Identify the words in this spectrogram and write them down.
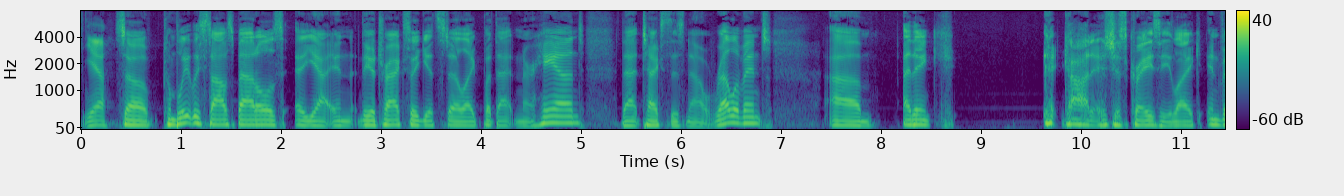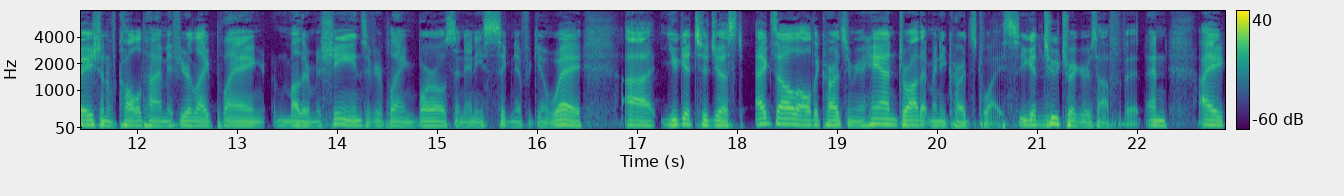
Yeah. So completely stops battles. Uh, yeah, and the Atraxa gets to like put that in her hand. That text is now relevant. Um, I think God, it's just crazy. Like Invasion of Kaldheim, if you're like playing Mother Machines, if you're playing Boros in any significant way, uh, you get to just exile all the cards from your hand, draw that many cards twice. You get two triggers off of it. And I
